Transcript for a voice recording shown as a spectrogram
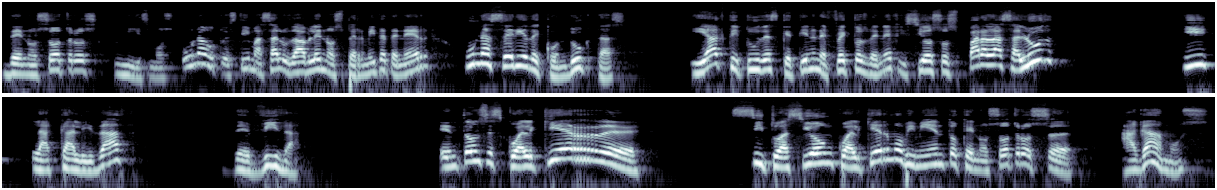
de nosotros mismos. Una autoestima saludable nos permite tener una serie de conductas y actitudes que tienen efectos beneficiosos para la salud y la calidad de vida. Entonces, cualquier eh, situación, cualquier movimiento que nosotros eh, hagamos,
